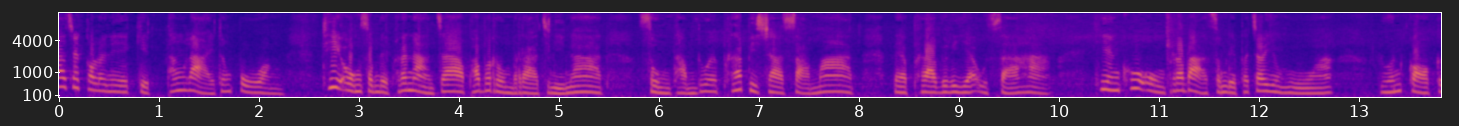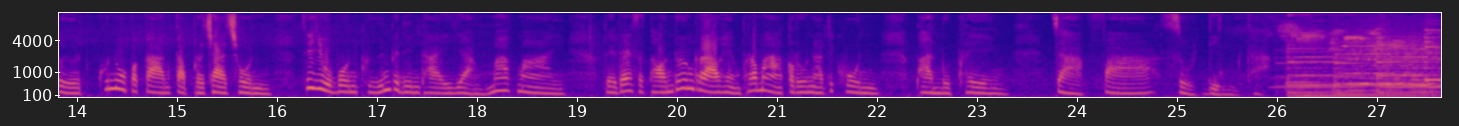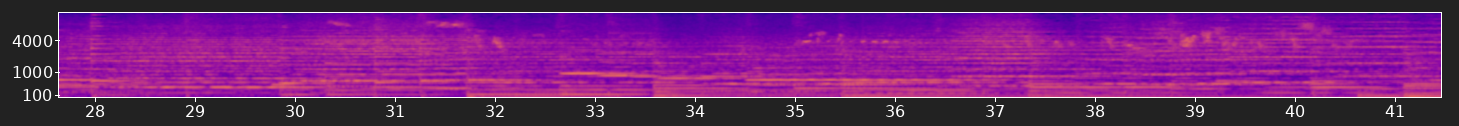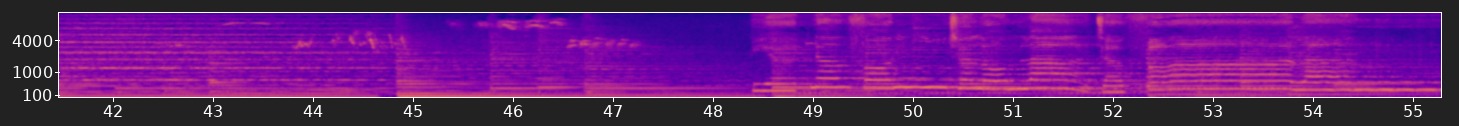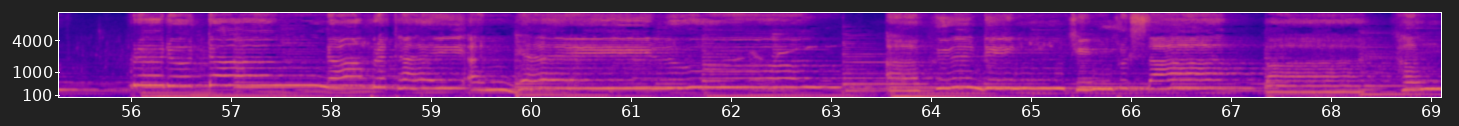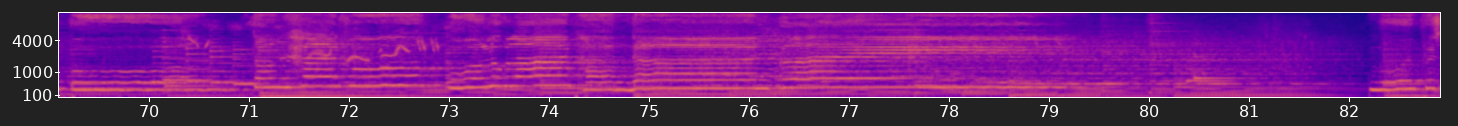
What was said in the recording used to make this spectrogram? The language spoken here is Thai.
ราชกรณียกิจทั้งหลายทั้งปวง ที่องค์สมเด็จพระนางเจ้าพระบรมราชินีนาถทรงทำด้วยพระปิชาสามารถ และพระวิริยะอุตสาหะเทียงคู่องค์พระบาทสมเด็จพระเจ้าอยู่หัว ล้วนก่อเกิดคุณูปการกับประชาชน ที่อยู่บนพื้นแผ่นดินไทยอย่างมากมาย และได้สะท้อนเรื่องราวแห่งพระมหากรุณาธิคุณ ผ่านบทเพลง จากฟ้าสู่ดินค่ะ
